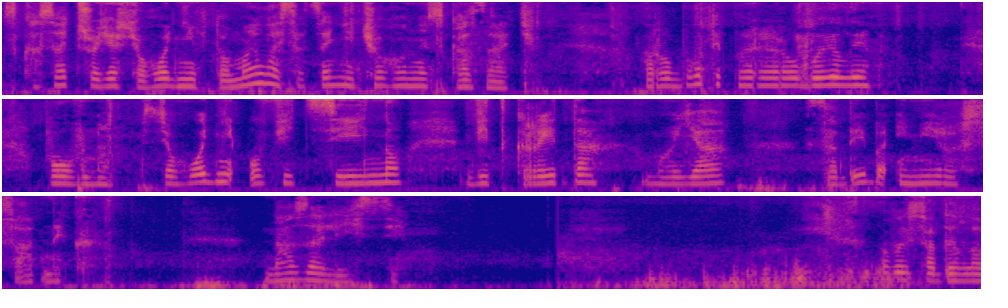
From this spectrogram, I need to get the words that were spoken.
Сказати, що я сьогодні втомилася, це нічого не сказати. Роботи переробили повно. Сьогодні офіційно відкрита моя садиба і мій розсадник на заліссі. Висадила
